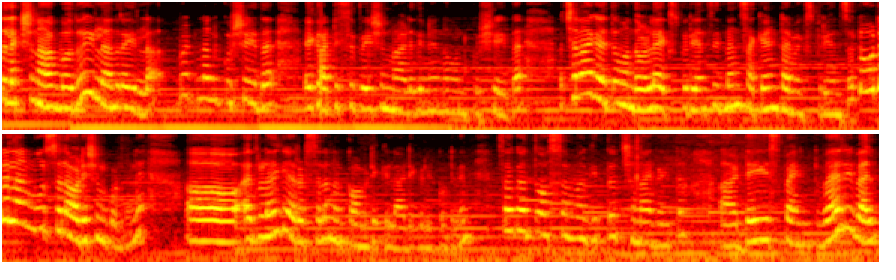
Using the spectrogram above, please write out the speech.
ಸೆಲೆಕ್ಷನ್ ಆಗ್ಬೋದು, ಇಲ್ಲಾಂದರೆ ಇಲ್ಲ. ಬಟ್ ನನಗೆ ಖುಷಿ ಇದೆ. ಈಗ ಪಾರ್ಟಿಸಿಪೇಷನ್ ಮಾಡಿದ್ದೀನಿ ಅನ್ನೋ ಒಂದು ಖುಷಿ ಇದೆ. ಚೆನ್ನಾಗಾಯಿತು, ಒಂದು ಒಳ್ಳೆ ಎಕ್ಸ್ಪೀರಿಯನ್ಸ್ ಇದು ನನ್ನ ಸೆಕೆಂಡ್ ಟೈಮ್ ಎಕ್ಸ್ಪೀರಿಯನ್ಸು ಟೋಟಲ್ ನಾನು ಮೂರು ಸಲ ಆಡಿಷನ್ ಕೊಡ್ತೀನಿ ಅದರೊಳಗೆ ಎರಡು ಸಲ ನಾನು ಕಾಮಿಡಿ ಕಿಲಾಡಿಗಳಿಗೆ ಕೊಟ್ಟಿದ್ದೀನಿ. ಸೊ ಅದು awesome ಆಗಿತ್ತು, ಚೆನ್ನಾಗಾಯಿತು. ಡೇ ಸ್ಪೆಂಟ್ ವೆರಿ ವೆಲ್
